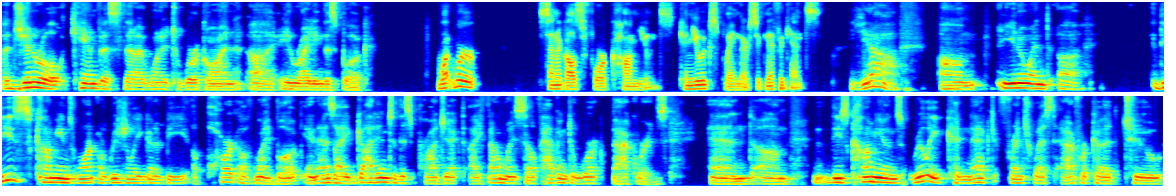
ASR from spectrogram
a, general canvas that I wanted to work on uh, in writing this book. What were Senegal's four communes? Can you explain their significance? Yeah. Um, you know, and uh, these communes weren't originally going to be a part of my book. And as I got into this project, I found myself having to work backwards and um, these communes really connect French West Africa to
